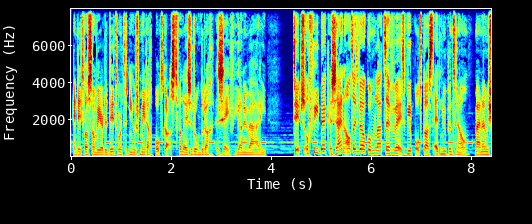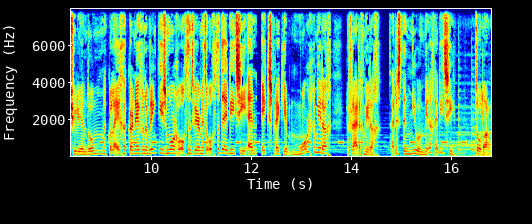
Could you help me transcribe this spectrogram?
En dit was dan weer de Dit wordt het nieuws middagpodcast van deze donderdag 7 januari. Tips of feedback zijn altijd welkom. Laat het even weten via podcast.nu.nl. Mijn naam is Julian Dom. Mijn collega Carne van der Brink die is morgenochtend weer met de ochtendeditie. En ik spreek je morgenmiddag, de vrijdagmiddag, tijdens de nieuwe middageditie. Tot dan.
